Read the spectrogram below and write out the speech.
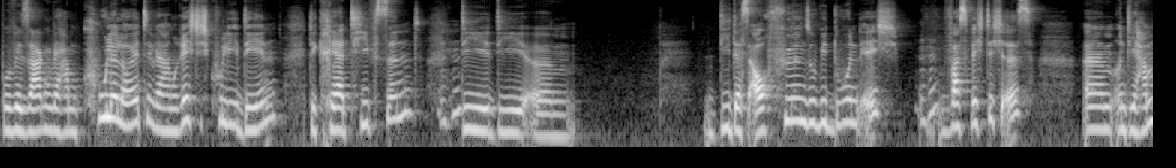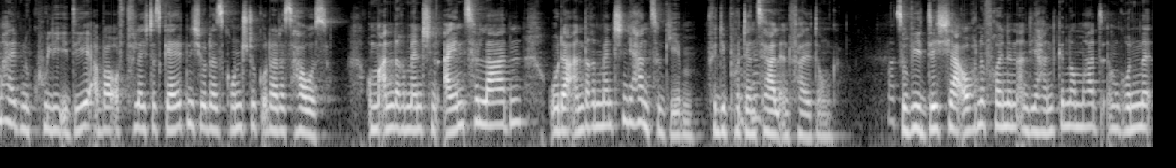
wo wir sagen, wir haben coole Leute, wir haben richtig coole Ideen, die kreativ sind, mhm. die, die, ähm, die das auch fühlen, so wie du und ich, mhm. was wichtig ist. Ähm, und die haben halt eine coole Idee, aber oft vielleicht das Geld nicht oder das Grundstück oder das Haus, um andere Menschen einzuladen oder anderen Menschen die Hand zu geben für die mhm. Potenzialentfaltung. Okay. So wie dich ja auch eine Freundin an die Hand genommen hat, im Grunde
